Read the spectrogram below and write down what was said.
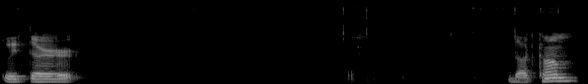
twitter.com.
